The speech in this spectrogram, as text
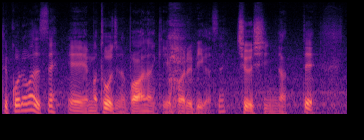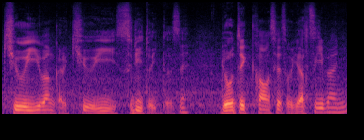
でこれはですね、えーまあ、当時のバーナンキー FRB がですね中心になって QE1 から QE3 といったですね量的緩和政策を矢継ぎ早に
